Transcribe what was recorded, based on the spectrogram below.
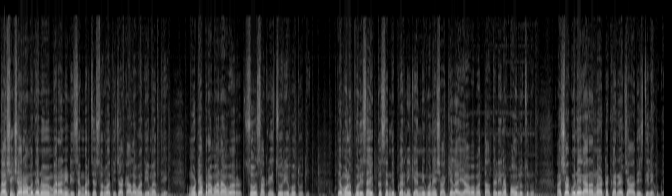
नाशिक शहरामध्ये नोव्हेंबर आणि डिसेंबरच्या सुरुवातीच्या कालावधीमध्ये मोठ्या प्रमाणावर सोनसाखळी चोरी होत होती. त्यामुळे पोलीस आयुक्त संदीप कर्णिक यांनी गुन्हे शाखेला याबाबत तातडीनं पाऊल उचलून अशा गुन्हेगारांना अटक करण्याचे आदेश दिले होते.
